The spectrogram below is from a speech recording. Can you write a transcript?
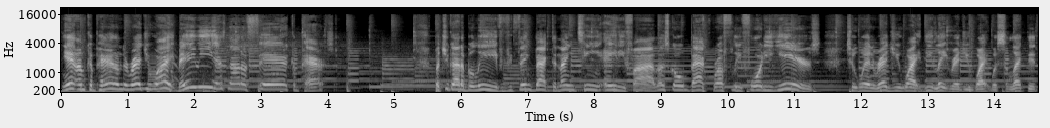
Yeah, I'm comparing him to Reggie White. Maybe that's not a fair comparison. But you got to believe, if you think back to 1985, let's go back roughly 40 years to when Reggie White, the late Reggie White, was selected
